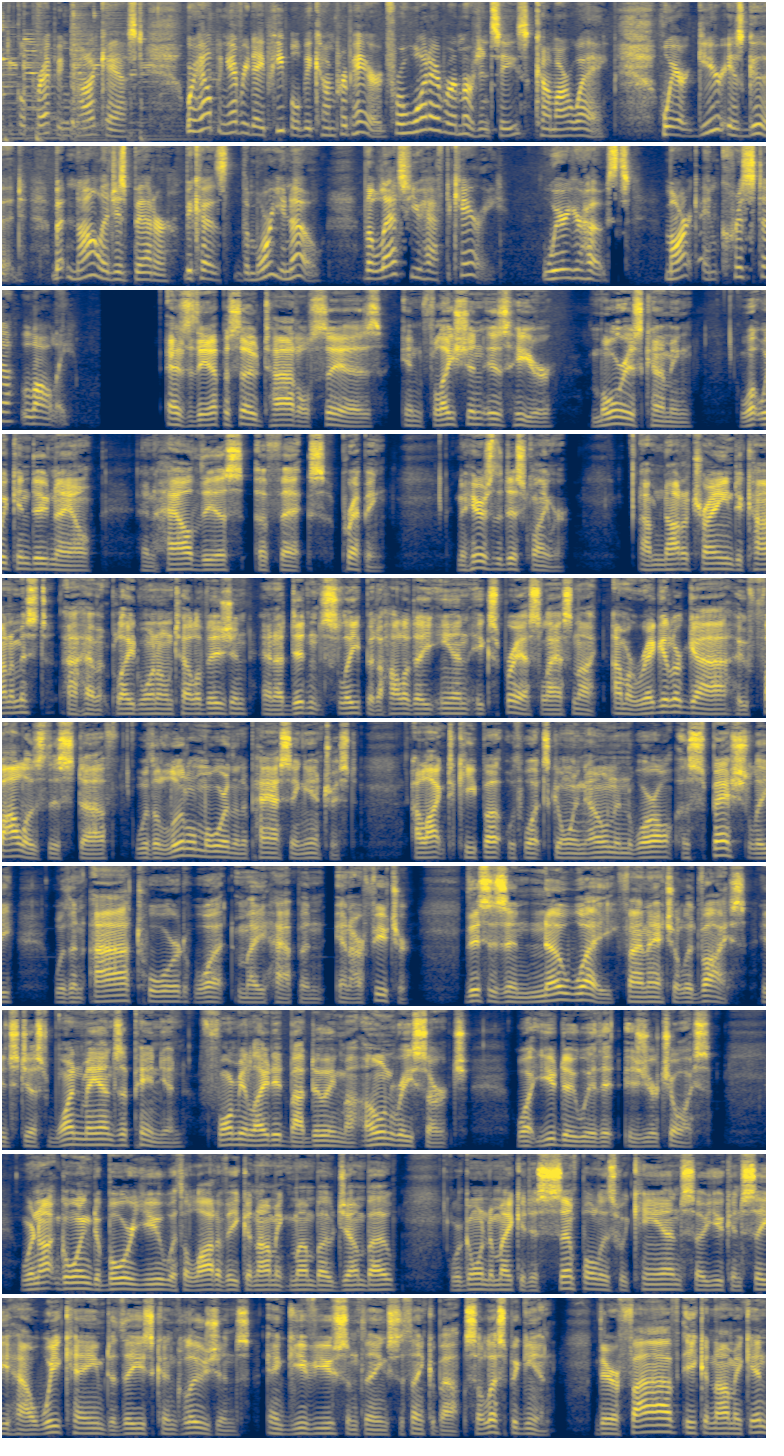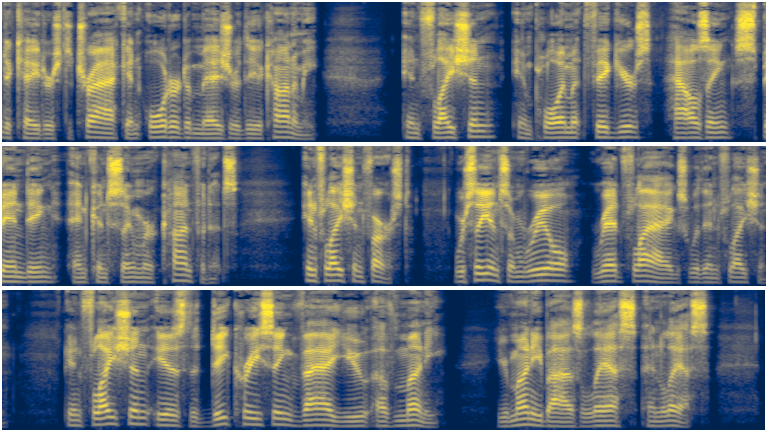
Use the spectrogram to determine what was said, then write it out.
Practical Prepping Podcast. We're helping everyday people become prepared for whatever emergencies come our way. Where gear is good, but knowledge is better because the more you know, the less you have to carry. We're your hosts, Mark and Krista Lawley. As the episode title says, inflation is here, more is coming, what we can do now, and how this affects prepping. Now, here's the disclaimer I'm not a trained economist. I haven't played one on television, and I didn't sleep at a Holiday Inn Express last night. I'm a regular guy who follows this stuff with a little more than a passing interest. I like to keep up with what's going on in the world, especially with an eye toward what may happen in our future. This is in no way financial advice. It's just one man's opinion formulated by doing my own research. What you do with it is your choice. We're not going to bore you with a lot of economic mumbo jumbo. We're going to make it as simple as we can so you can see how we came to these conclusions and give you some things to think about. So let's begin. There are five economic indicators to track in order to measure the economy inflation, employment figures, housing, spending, and consumer confidence. Inflation first. We're seeing some real red flags with inflation. Inflation is the decreasing value of money. Your money buys less and less.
